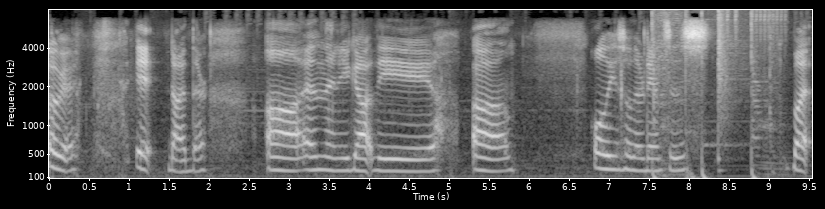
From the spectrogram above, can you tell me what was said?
Okay, it died there. Uh, and then you got the um, all these other dances, but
